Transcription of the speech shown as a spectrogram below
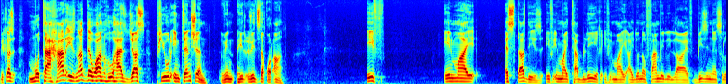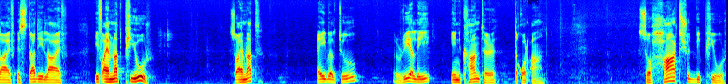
Because mutahhar is not the one who has just pure intention when he reads the Quran. If in my studies, if in my tabligh, if in my, I don't know, family life, business life, study life, if I am not pure, so I am not able to really encounter the Quran. So heart should be pure.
